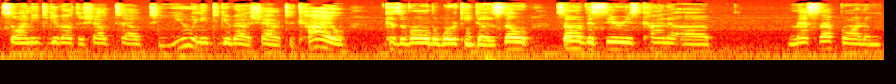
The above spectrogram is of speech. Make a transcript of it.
So I need to give out the shout out to you. I need to give out a shout out to Kyle because of all the work he does. Though some of his series kind of uh, mess up on him,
